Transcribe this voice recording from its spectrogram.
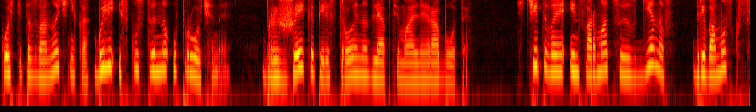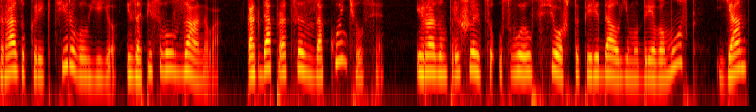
Кости позвоночника были искусственно упрочены, брызжейка перестроена для оптимальной работы. Считывая информацию с генов, древомозг сразу корректировал ее и записывал заново. Когда процесс закончился, и разум пришельца усвоил все, что передал ему древомозг, Янт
